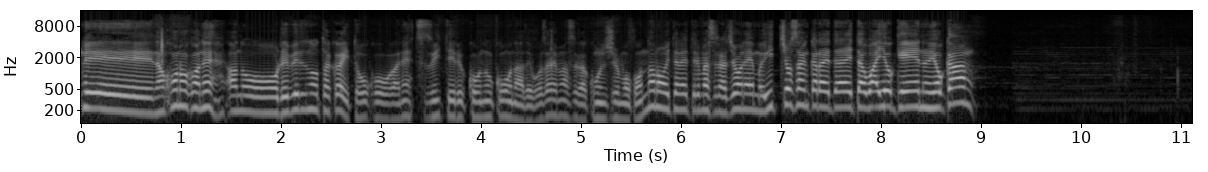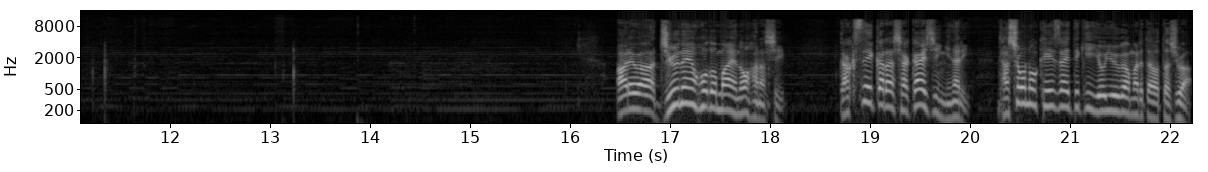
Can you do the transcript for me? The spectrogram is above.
えーなかなかね、あのーレベルの高い投稿がね続いているこのコーナーでございますが今週もこんなのをいただいております。ラジオネーム一丁さんからいただいた YOKA の予感。あれは10年ほど前の話。学生から社会人になり多少の経済的余裕が生まれた私は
